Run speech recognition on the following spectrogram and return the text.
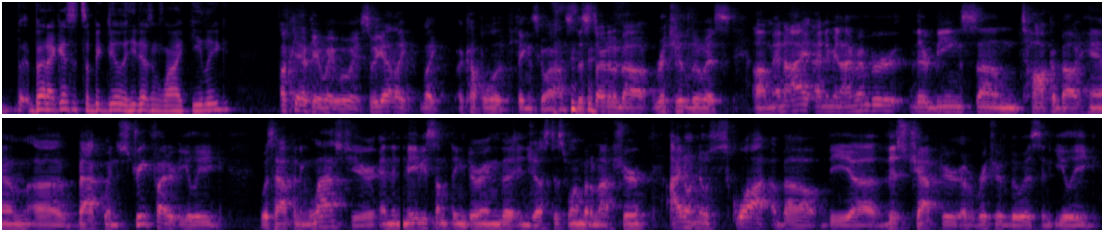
but, but I guess it's a big deal that he doesn't like E League. Okay, okay, wait, wait, wait. So we got like like a couple of things going on. So this started about Richard Lewis, um, and I, I mean, I remember there being some talk about him uh, back when Street Fighter E League was happening last year, and then maybe something during the Injustice one, but I'm not sure. I don't know squat about the uh, this chapter of Richard Lewis and E League,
